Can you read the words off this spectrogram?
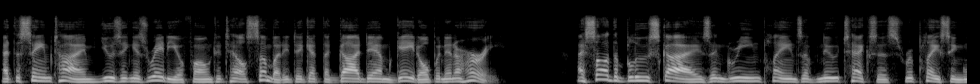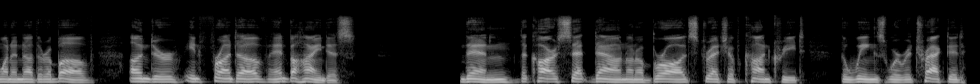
at the same time using his radiophone to tell somebody to get the goddamn gate open in a hurry. I saw the blue skies and green plains of New Texas replacing one another above, under, in front of, and behind us. Then the car set down on a broad stretch of concrete, the wings were retracted,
